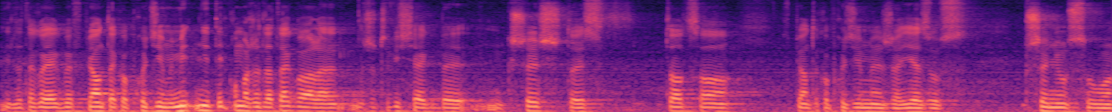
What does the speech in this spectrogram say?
I dlatego jakby w piątek obchodzimy, nie- nie tylko może dlatego, ale rzeczywiście jakby krzyż to jest to, co w piątek obchodzimy, że Jezus przyniósł,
